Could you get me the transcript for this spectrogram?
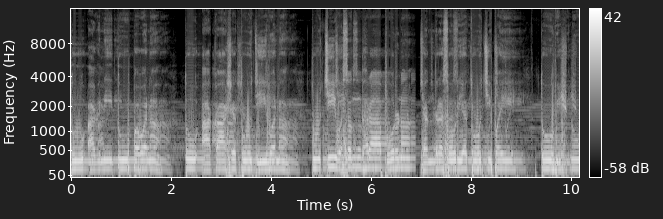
तू अग्नी तू पवन तू आकाश तू जीवन। तूची वसुंधरा पूर्ण चंद्र सूर्य तूची पै तू विष्णू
